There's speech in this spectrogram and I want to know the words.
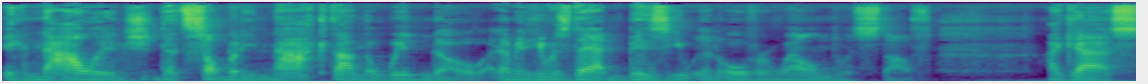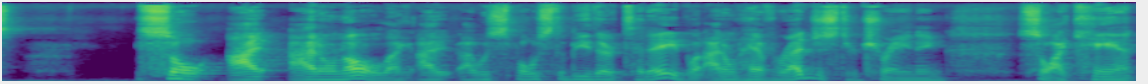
acknowledge that somebody knocked on the window. I mean, he was that busy and overwhelmed with stuff, I guess. So I I don't know. Like I, I was supposed to be there today, but I don't have register training, so I can't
